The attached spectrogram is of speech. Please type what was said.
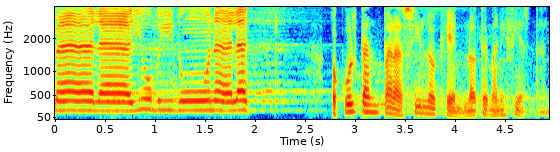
ما لا يبدون لك Ocultan para sí lo que no te manifiestan.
